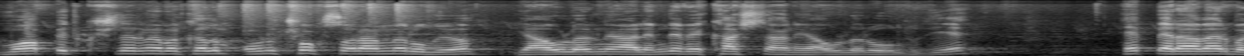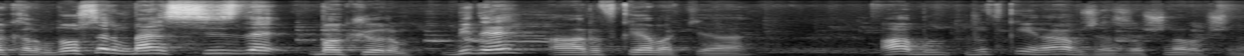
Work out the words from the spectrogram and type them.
Muhabbet kuşlarına bakalım. Onu çok soranlar oluyor. Yavruları ne alemde ve kaç tane yavruları oldu diye. Hep beraber bakalım. Dostlarım ben sizde bakıyorum. Bir de aa Rıfkı'ya bak ya. Aa bu Rıfkı'yı ne yapacağız ya? Şuna bak şuna.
